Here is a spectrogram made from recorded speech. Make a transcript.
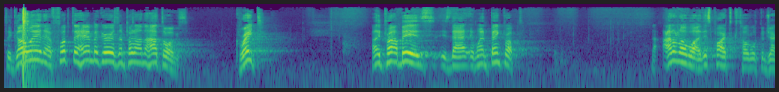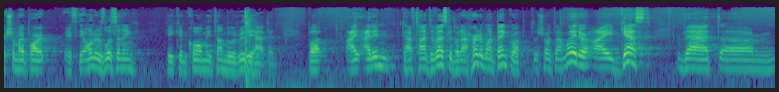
to go in and flip the hamburgers and put on the hot dogs. Great. Only problem is, is that it went bankrupt. Now, I don't know why. This part's total conjecture on my part. If the owner is listening, he can call me, tell me what really happened. But I, I didn't have time to investigate, but I heard it went bankrupt a short time later. I guessed that um,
